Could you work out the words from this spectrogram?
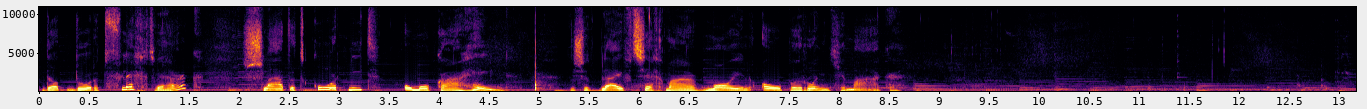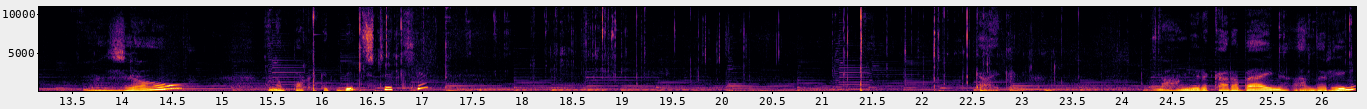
dat door het vlechtwerk slaat het koord niet om elkaar heen. Dus het blijft zeg maar mooi een open rondje maken. Zo. En dan pak ik het bitstukje. De karabijnen aan de ring.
